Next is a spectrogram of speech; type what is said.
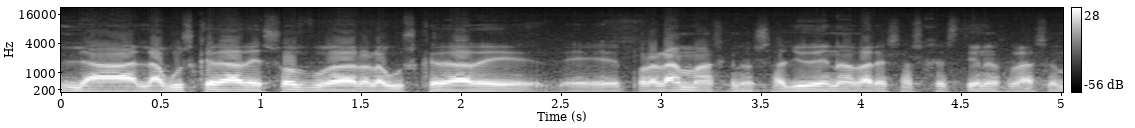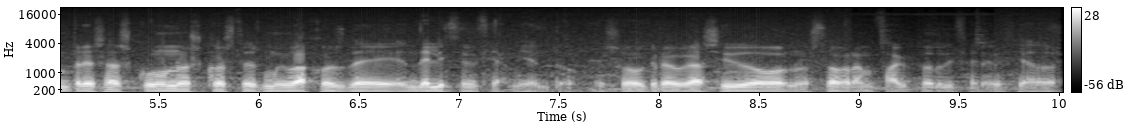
La, búsqueda de software o la búsqueda de, programas que nos ayuden a dar esas gestiones a las empresas con unos costes muy bajos de licenciamiento. Eso creo que ha sido nuestro gran factor diferenciador.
